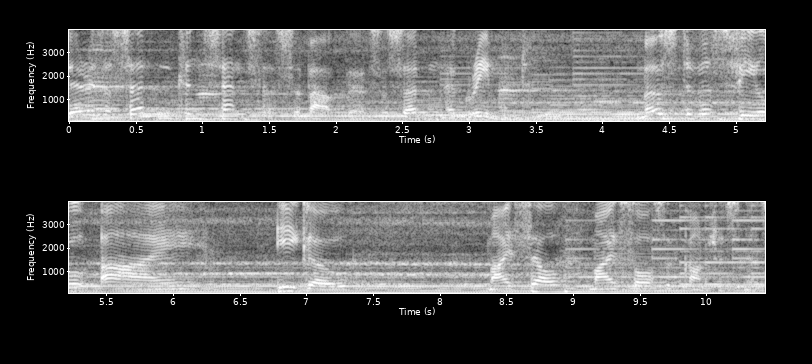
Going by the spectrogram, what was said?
there is a certain consensus about this, a certain agreement most of us feel I, ego, myself, my source of consciousness,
